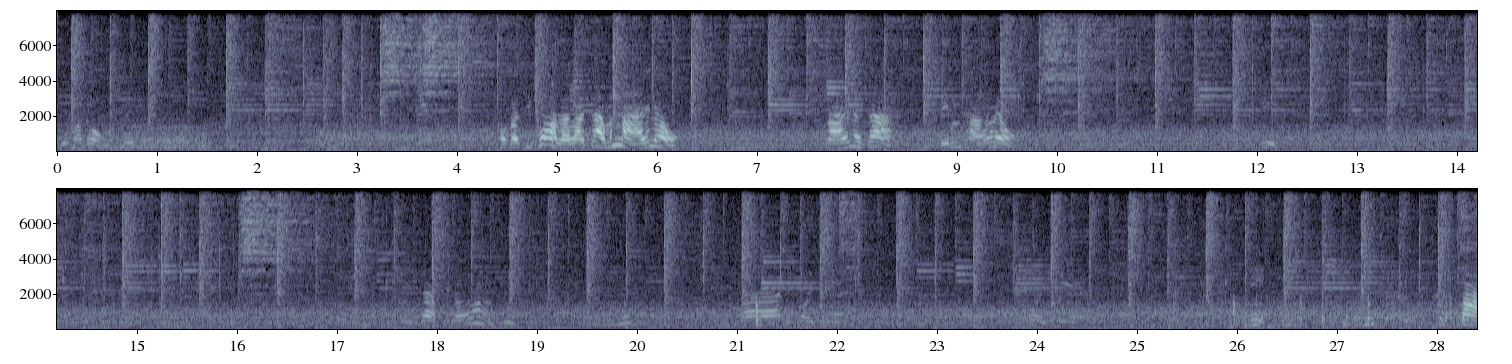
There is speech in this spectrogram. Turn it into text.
เดี๋ยวมาดอกมันเลย ปกติพ่อละลาจ้ามันหลายแล้วหลายเลยจ้าเต็มถังแล้วนี่จ้าพี่น้องพี่อุ้ยปลาที่ปล่อยแพปล่อยนี่เปล่า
